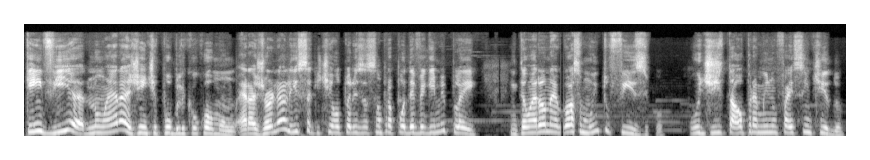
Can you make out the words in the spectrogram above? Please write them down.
Quem via não era gente público comum, era jornalista que tinha autorização para poder ver gameplay. Então era um negócio muito físico. O digital pra mim não faz sentido.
